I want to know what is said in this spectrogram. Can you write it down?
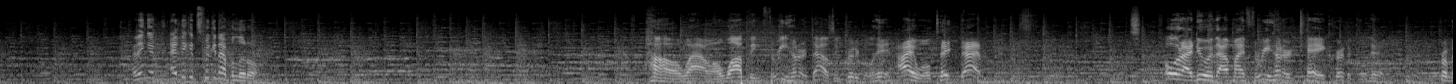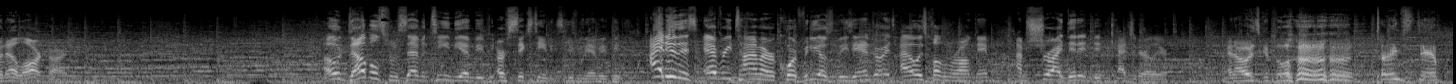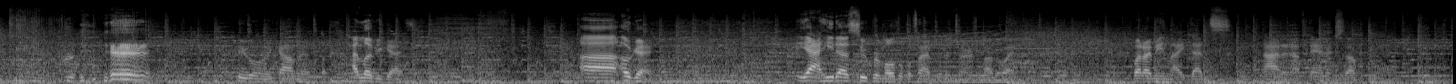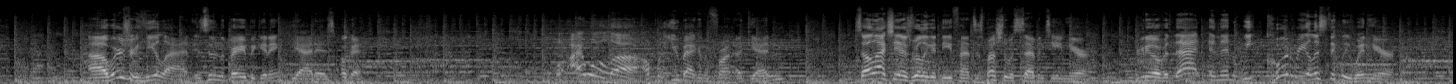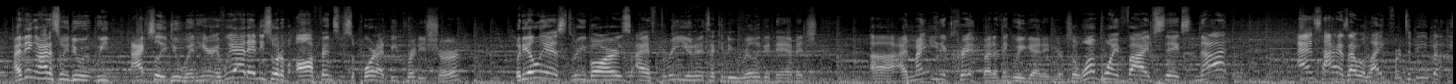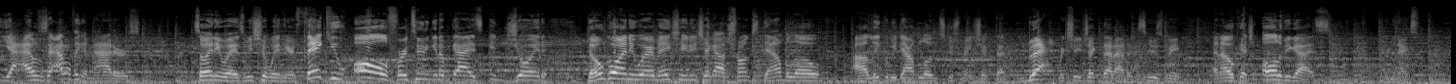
I think it, I think it's picking up a little. Oh, wow, a whopping 300,000 critical hit. I will take that. What would I do without my 300k critical hit from an LR card? Oh, doubles from 17, the MVP, or 16, excuse me, the MVP. I do this every time I record videos with these androids. I always call them the wrong name. I'm sure I did it and didn't catch it earlier. And I always get the timestamp. People in the comments. I love you guys. Uh, okay. Yeah, he does super multiple times in a turn, by the way. But I mean, like, that's not enough damage, so. Uh, where's your heal at? Is it in the very beginning? Yeah, it is. Okay. Well, I will, uh, I'll put you back in the front again. Cell actually has really good defense, especially with 17 here. We're to go over that, and then we could realistically win here. I think, honestly, do, we actually do win here. If we had any sort of offensive support, I'd be pretty sure. But he only has three bars. I have three units that can do really good damage. Uh, I might need a crit, but I think we get it here. So 1.56, not as high as I would like for it to be, but yeah, I, was, I don't think it matters. So anyways, we should win here. Thank you all for tuning in up, guys. Enjoyed. Don't go anywhere. Make sure you do check out Trunks down below. Uh, link will be down below in the description. Make sure, check that, blah, make sure you check that out. Excuse me. And I will catch all of you guys in the next one.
